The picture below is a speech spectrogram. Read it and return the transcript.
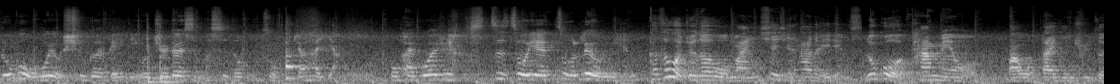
如果我有 Sugar Daddy，我绝对什么事都不做，叫他养我，我还不会去制作业做六年。可是我觉得我蛮谢谢他的一点是，如果他没有把我带进去这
